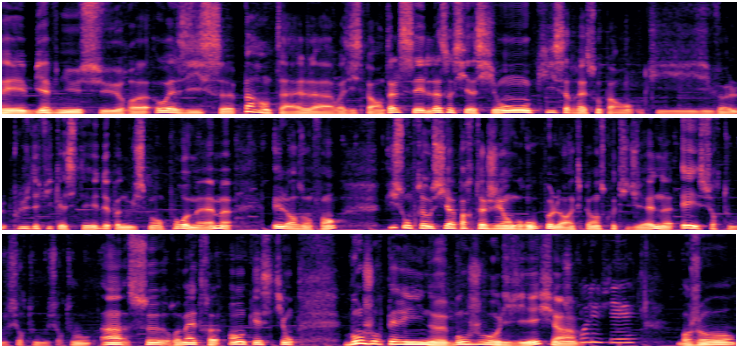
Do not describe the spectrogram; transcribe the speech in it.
et bienvenue sur euh, Oasis Parental. Oasis Parental, c'est l'association qui s'adresse aux parents qui veulent plus d'efficacité, d'épanouissement pour eux-mêmes et leurs enfants, qui sont prêts aussi à partager en groupe leur expérience quotidienne et surtout, surtout, surtout à se remettre en question. Bonjour Perrine, bonjour Olivier. Bonjour Olivier. Bonjour.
